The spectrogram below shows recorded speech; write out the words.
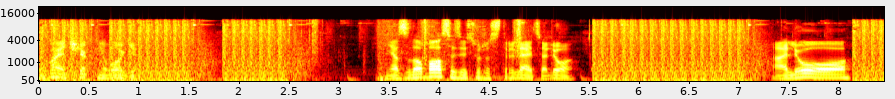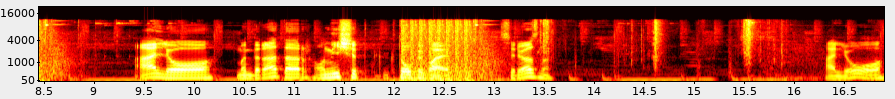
Давай, чекни логи. Я задолбался здесь уже стрелять, алло. Алло. Алло. Модератор, он ищет, кто убивает. Серьезно? Алло.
